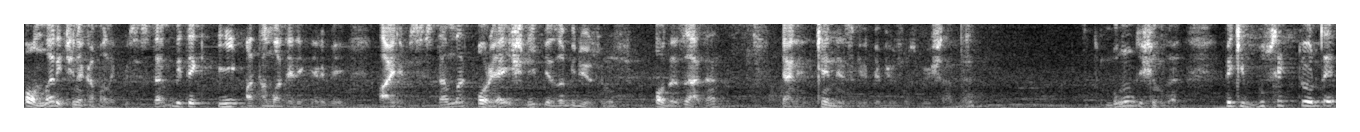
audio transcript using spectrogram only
Onlar içine kapanık bir sistem. Bir tek iyi atama dedikleri bir ayrı bir sistem var. Oraya işleyip yazabiliyorsunuz. O da zaten yani kendiniz girip yapıyorsunuz bu işlemleri. Bunun dışında peki bu sektörde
